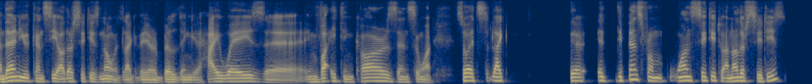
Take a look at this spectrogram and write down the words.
And then you can see other cities now, it's like they are building highways, uh, inviting cars and so on. So it's like there, it depends from one city to another cities.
